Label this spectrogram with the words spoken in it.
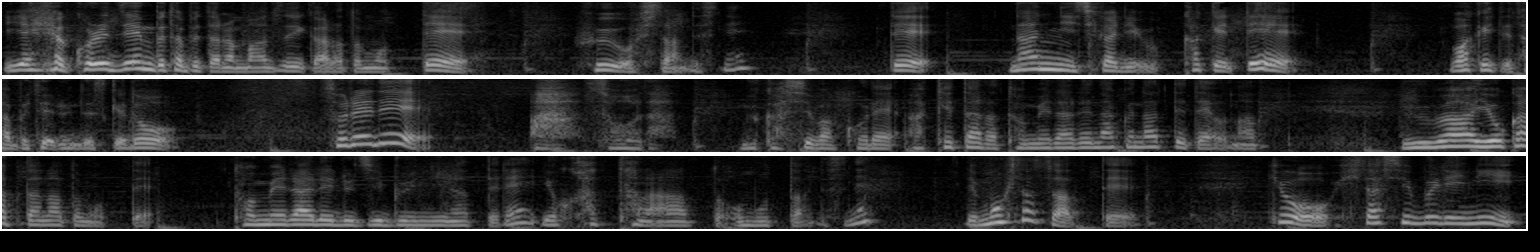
いやいやこれ全部食べたらまずいからと思って封をしたんですね。で何日かにかけて分けて食べてるんですけどそれであそうだ昔はこれ開けたら止められなくなってたよなうわよかったなと思って止められる自分になってねよかったなと思ったんですね。でもう一つあって今日久しぶりに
